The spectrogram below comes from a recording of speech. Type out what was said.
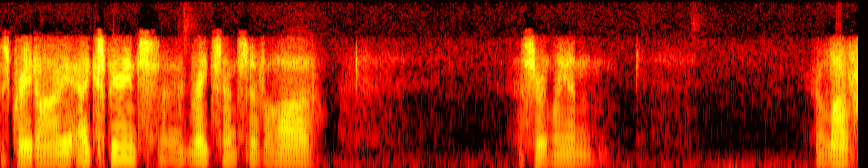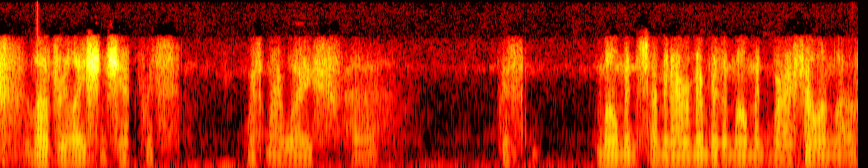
is great awe. I, I experience a great sense of awe, certainly in love love relationship with with my wife. Uh, with moments. I mean, I remember the moment where I fell in love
